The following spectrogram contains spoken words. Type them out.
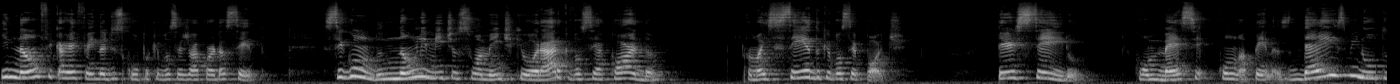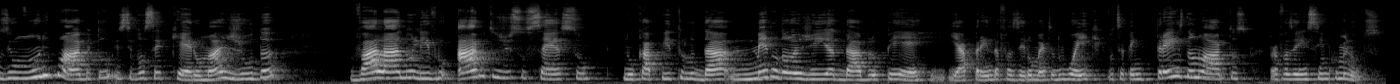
e não ficar refém da desculpa que você já acorda cedo. Segundo, não limite a sua mente que o horário que você acorda é o mais cedo que você pode. Terceiro, comece com apenas 10 minutos e um único hábito. E se você quer uma ajuda, vá lá no livro Hábitos de Sucesso, no capítulo da metodologia WPR e aprenda a fazer o método Wake, que você tem três nano hábitos para fazer em 5 minutos.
